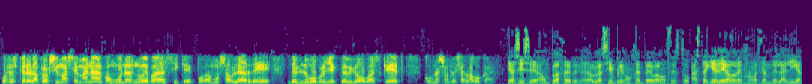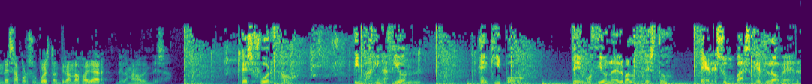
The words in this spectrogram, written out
os espero la próxima semana con buenas nuevas y que podamos hablar de, del nuevo proyecto de Bilbao Basket con una sonrisa en la boca. Que así sea, un placer hablar siempre con gente de baloncesto. Hasta aquí ha llegado la información de la Liga Endesa, por supuesto, en Tirando a Fallar, de la mano de Endesa. Esfuerzo, imaginación, equipo. ¿Te emociona el baloncesto? Eres un basket lover.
